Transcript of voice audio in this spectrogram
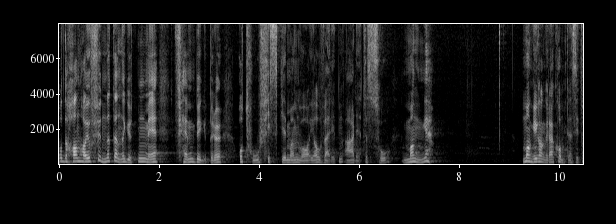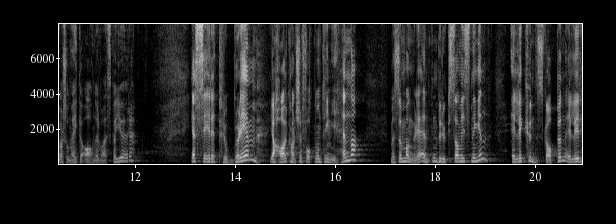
Og han har jo funnet denne gutten med fem byggbrød og to fisker. Men hva i all verden er det til så mange? Mange ganger har jeg kommet i en situasjon hvor jeg ikke aner hva jeg skal gjøre. Jeg ser et problem, jeg har kanskje fått noen ting i henda, men så mangler jeg enten bruksanvisningen eller kunnskapen eller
